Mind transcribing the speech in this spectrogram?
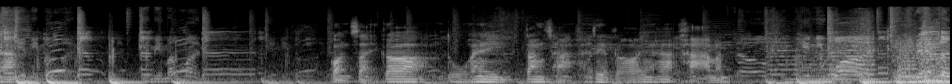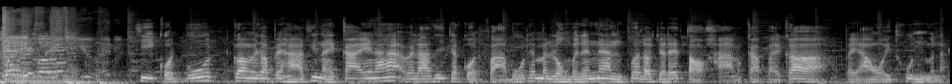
นะก่อนใส่ก็ดูให้ตั้งฉากให้เรียบร้อยนะฮะขามัน ที่กดบูทก็ไม่ต้องไปหาที่ไหนไกลนะฮะ เวลาที่จะกดฝาบูทให้มันลงไปแน่นๆ เพื่อเราจะได้ต่อขามันกลับไปก็ไปเอาไอ้ทุ่นมันนะ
